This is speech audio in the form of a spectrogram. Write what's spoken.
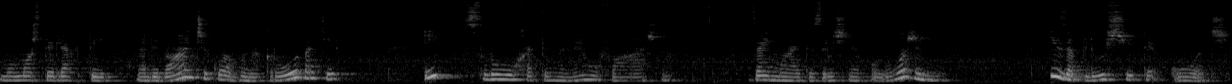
Ви можете лягти на диванчику або на кроваті і слухати мене уважно. Займайте зручне положення і заплющуйте очі.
